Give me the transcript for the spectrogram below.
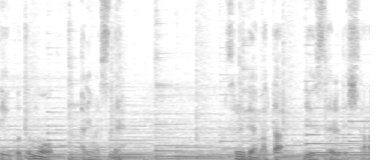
ていうこともありますね。それではまたニュースタイルでした。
